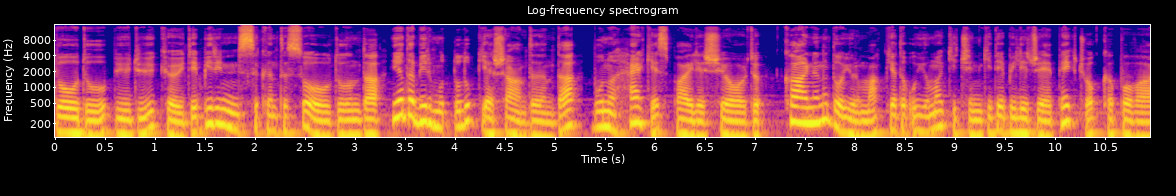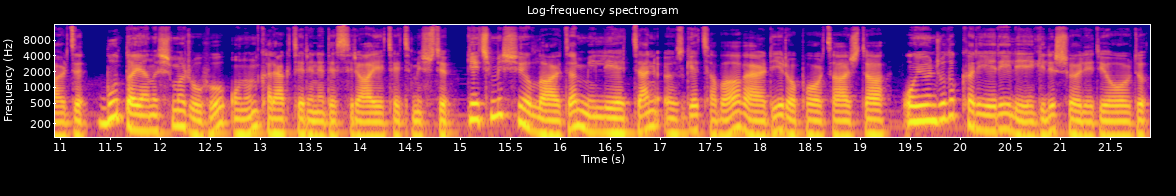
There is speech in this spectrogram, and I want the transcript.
Doğduğu, büyüdüğü köyde birinin sıkıntısı olduğunda ya da bir mutluluk yaşandığında bunu herkes paylaşıyordu karnını doyurmak ya da uyumak için gidebileceği pek çok kapı vardı. Bu dayanışma ruhu onun karakterine de sirayet etmişti. Geçmiş yıllarda Milliyet'ten Özge Tabağa verdiği röportajda oyunculuk kariyeriyle ilgili şöyle diyordu.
